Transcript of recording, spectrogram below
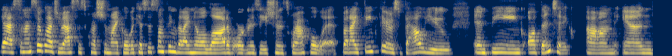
Yes, and I'm so glad you asked this question, Michael, because it's something that I know a lot of organizations grapple with. But I think there's value in being authentic um, and,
